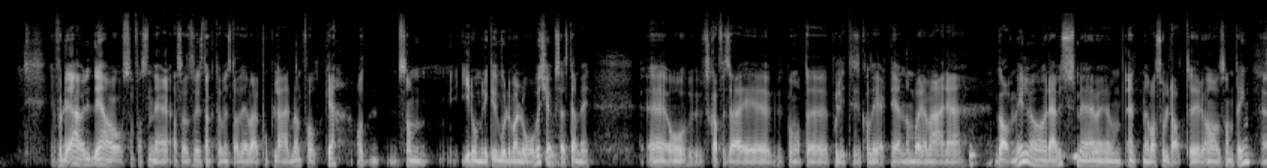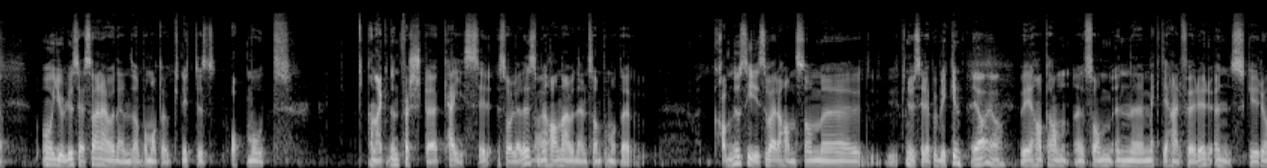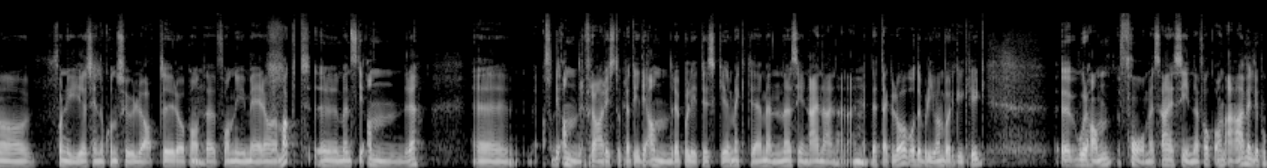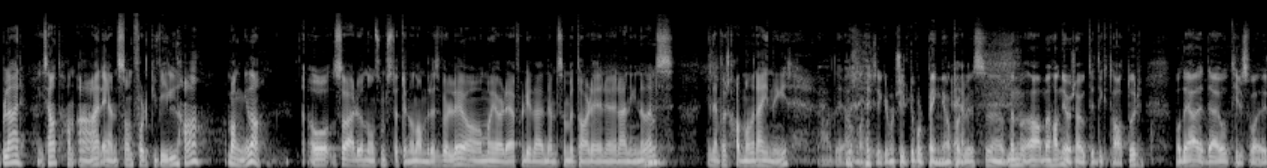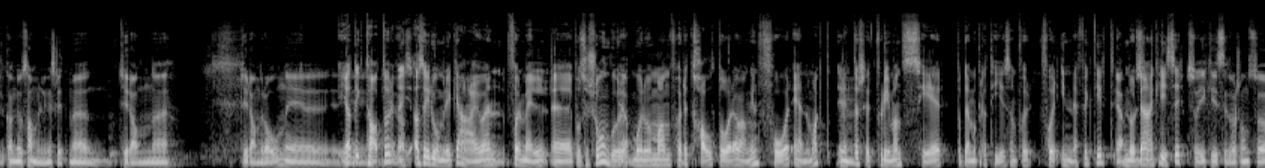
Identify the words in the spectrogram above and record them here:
Ja, for det er, jo, det er jo også fascinerende altså, som vi snakket om i stad, det å være populær blant folket. Og som I Romerike, hvor det var lov å kjøpe seg stemmer. eh, Og skaffe seg eh, på en måte politisk allierte gjennom bare å være gavmild og raus, enten det var soldater og sånne ting. Ja. Og Julius Cæsar er jo den som på en måte knyttes opp mot Han er ikke den første keiser, således, men han er jo den som på en måte kan jo sies å være han som eh, knuser republikken. Ja, ja. Ved at han eh, som en eh, mektig hærfører ønsker å fornye sine konsulater og på en måte få ny mer makt, mens de andre eh, altså de andre fra aristokratiet, de andre politiske mektige mennene sier nei, nei, nei, nei, dette er ikke lov, og det blir jo en borgerkrig. Eh, Hvor han får med seg sine folk, og han er veldig populær. Han er en som folk vil ha. Mange, da. Og så er det jo noen som støtter noen andre, selvfølgelig, og må gjøre det fordi det er dem som betaler eh, regningene deres. I den forstand hadde man regninger. Ja, det hadde man helt sikkert. Man skyldte folk penger, antageligvis. Men, ja, men han gjør seg jo til diktator. Og det, er, det er jo kan jo sammenlignes litt med tyrann, eh, tyrannrollen i, i Ja, diktator i altså I Romerike er jo en formell eh, posisjon hvor, hvor man for et halvt år av gangen får enemakt. Rett Mm. og slett fordi man ser på demokratiet som for, for ineffektivt Ja, når det er kriser. Så i krisesituasjonen så,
